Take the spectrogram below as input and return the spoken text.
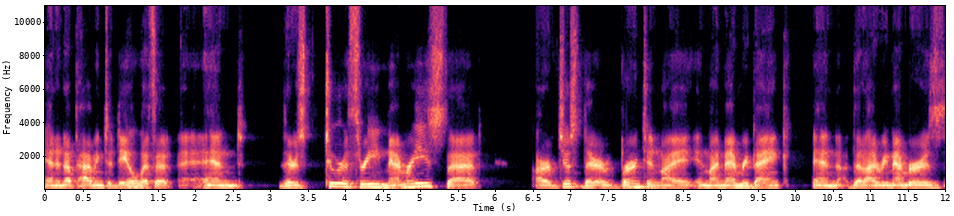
ended up having to deal with it. And there's two or three memories that are just they're burnt in my in my memory bank and that I remember as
